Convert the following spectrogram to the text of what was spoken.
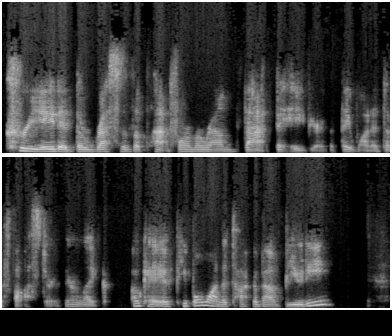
created the rest of the platform around that behavior that they wanted to foster. They're like, okay, if people want to talk about beauty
